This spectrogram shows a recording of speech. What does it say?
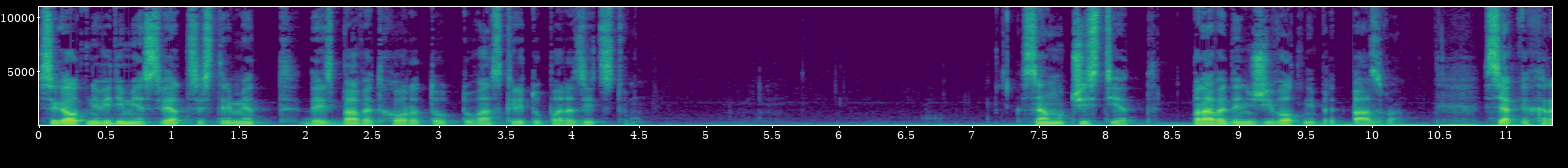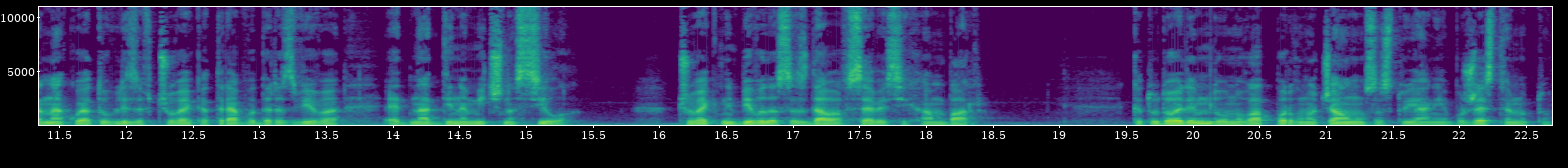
Сега от невидимия свят се стремят да избавят хората от това скрито паразитство. Само чистият, праведен живот ни предпазва. Всяка храна, която влиза в човека, трябва да развива една динамична сила. Човек не бива да създава в себе си хамбар. Като дойдем до това първоначално състояние, божественото,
